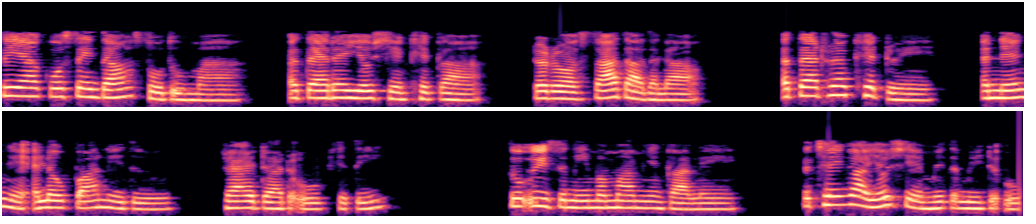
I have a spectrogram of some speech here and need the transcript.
ဆရာကိုစိန်တောင်းဆိုသူမှာအတန်တဲ့ရုပ်ရှင်ခက်ကတော်တော်စားတာသလောက်အတန်ထွက်ခက်တွင်အနှဲငယ်အလုတ်ပါနေသူရိုက်တာတူဖြစ်သည်သူ၏ဇနီးမမမြင့်ကလည်းတစ်ချိန်ကရုပ်ရှင်မင်းသမီးတူ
